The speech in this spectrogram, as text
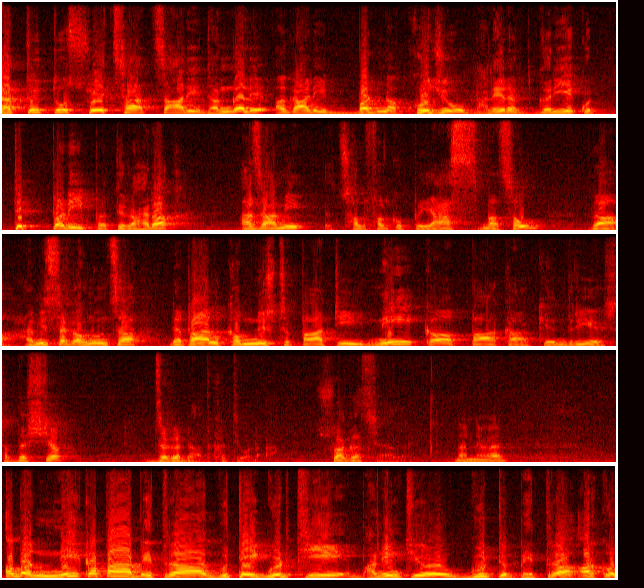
नेतृत्व स्वेच्छाचारी ढङ्गले अगाडि बढ्न खोज्यो भनेर गरिएको टिप्पणीप्रति रहेर आज हामी छलफलको प्रयासमा छौँ र हामीसँग हुनुहुन्छ नेपाल कम्युनिस्ट पार्टी नेकपाका केन्द्रीय सदस्य जगन्नाथ खतिवडा। स्वागत छ यहाँलाई। धन्यवाद। अब नेकपाभित्र गुटै गुट थिए भनिन्थ्यो गुटभित्र अर्को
